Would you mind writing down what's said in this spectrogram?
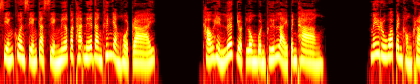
เสียงควรเสียงกัดเสียงเนื้อปะทะเนื้อดังขึ้นอย่างโหดร้าย เขาเห็นเลือดหยดลงบนพื้นไหลเป็นทาง ไม่รู้ว่าเป็นของใคร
